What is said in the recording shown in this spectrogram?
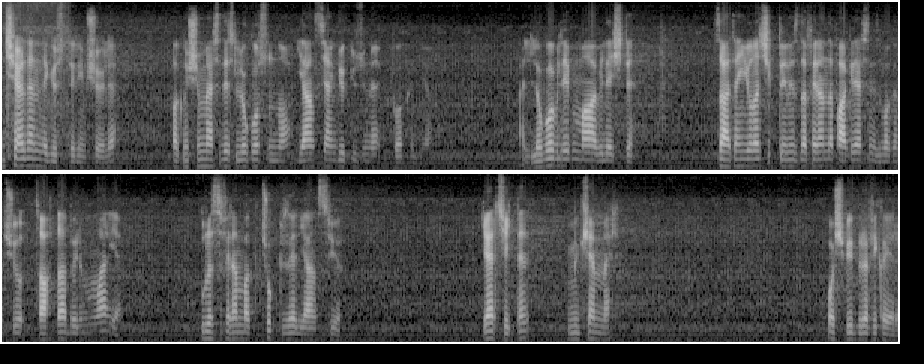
İçeriden de göstereyim şöyle. Bakın şu Mercedes logosuna yansıyan gökyüzüne bakın ya. Hani logo bile bir mavileşti. Zaten yola çıktığınızda falan da fark edersiniz bakın şu tahta bölümü var ya. Burası falan bak çok güzel yansıyor. Gerçekten mükemmel. Hoş bir grafik ayarı.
